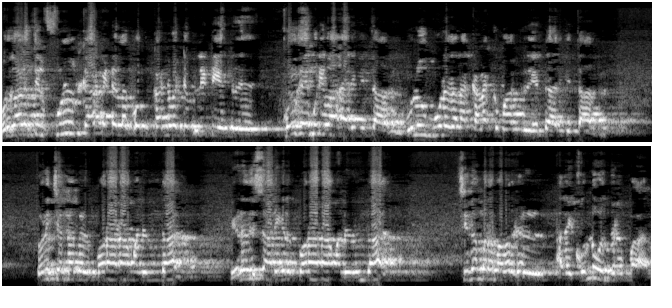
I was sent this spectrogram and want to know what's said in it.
ஒரு காலத்தில் ஃபுல் கேபிட்டல் அக்கௌண்ட் கன்வெர்டபிலிட்டி என்று கொள்கை முடிவாக அறிவித்தார்கள் முழு மூலதன கணக்கு மாற்று என்று அறிவித்தார்கள். தொழிற்சங்கங்கள் போராடாமல் இருந்தால் இடதுசாரிகள் போராடாமல் இருந்தால் சிதம்பரம் அவர்கள் அதை கொண்டு வந்திருப்பார்.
